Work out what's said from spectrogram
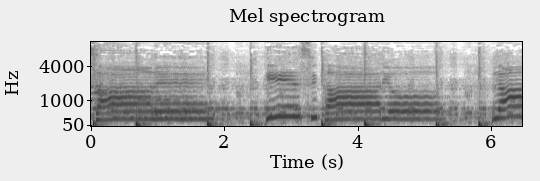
Sale il sipario, la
